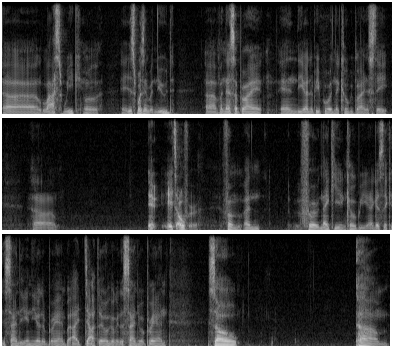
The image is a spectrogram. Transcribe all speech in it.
uh, last week, or it just wasn't renewed. Uh, Vanessa Bryant and the other people in the Kobe Bryant estate. Um, it it's over from an, for Nike and Kobe. I guess they can sign to any other brand, but I doubt they're ever going to sign to a brand. So, um,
